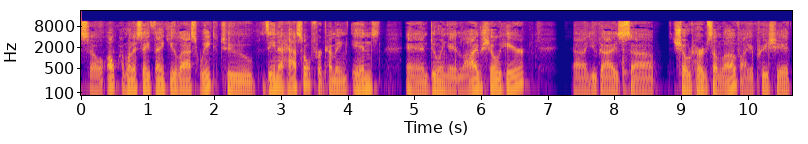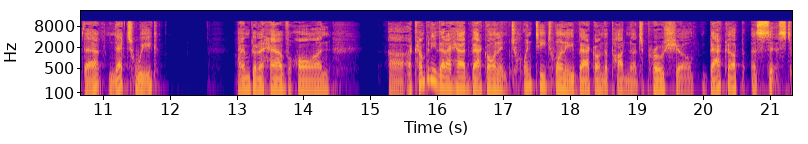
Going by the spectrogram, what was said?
so oh, I want to say thank you last week to Zena Hassel for coming in and doing a live show here. Uh, you guys uh, showed her some love. I appreciate that. Next week, I'm going to have on uh, a company that I had back on in 2020, back on the Podnutz Pro show, Backup Assist.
